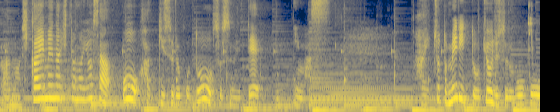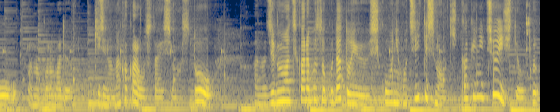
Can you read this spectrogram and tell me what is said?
あの控えめな人の良さを発揮することを勧めています。はい、ちょっとメリットを享受する方法をあのこの場で記事の中からお伝えしますとあの自分は力不足だという思考に陥ってしまうきっかけに注意しておく。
